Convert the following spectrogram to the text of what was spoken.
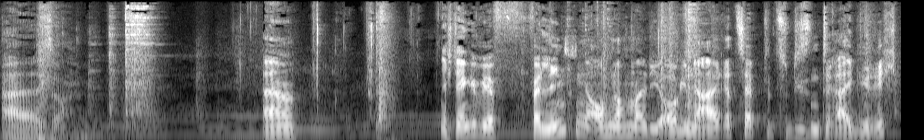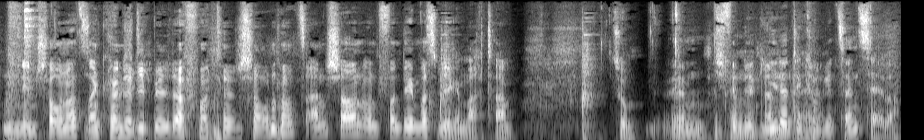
Also. Äh, ich denke, wir verlinken auch nochmal die Originalrezepte zu diesen drei Gerichten in den Shownotes. Dann könnt ihr die Bilder von den Shownotes anschauen und von dem, was wir gemacht haben. So, ähm, ich finde, jeder äh, dekoriert sein selber.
